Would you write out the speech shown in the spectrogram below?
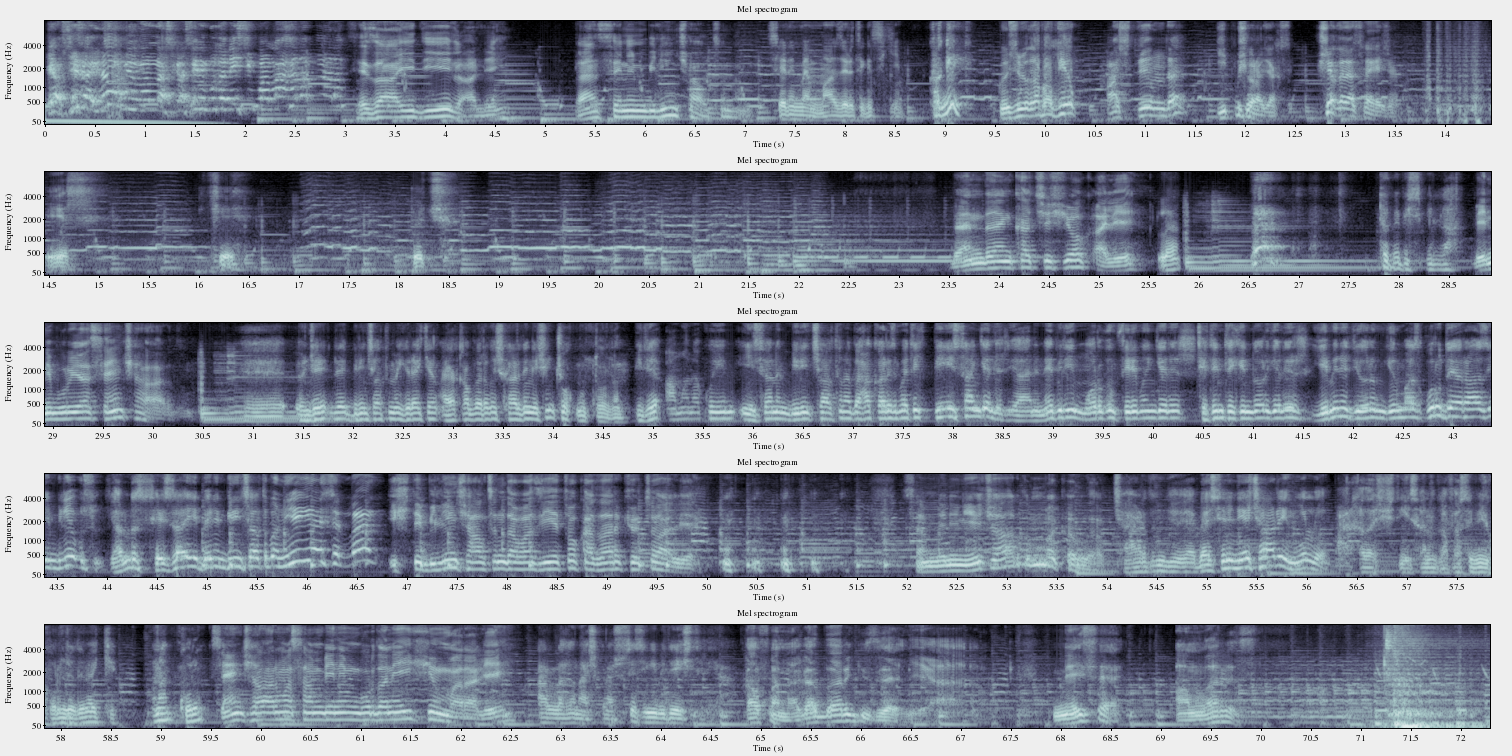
Ya Sezai ne yapıyorsun Allah aşkına? Senin burada ne işin var lan? Adam lan. Sezai değil Ali. Ben senin bilinçaltınım. Senin ben mazeretini sikeyim. Kalk git. Gözümü kapatıyorum. Açtığımda gitmiş olacaksın. Üçe kadar sayacağım. Bir, iki, üç. Benden kaçış yok Ali. Lan. Lan! Tövbe bismillah. Beni buraya sen çağırdın. Ee, öncelikle bilinçaltıma girerken ayakkabılarını çıkardığın için çok mutlu oldum. Bir de amana koyayım insanın bilinçaltına daha karizmatik bir insan gelir yani. Ne bileyim Morgan Freeman gelir, Çetin Tekindor gelir. Yemin ediyorum Yılmaz Guru'da razıyım biliyor musun? Yalnız Sezai benim bilinçaltıma niye gelsin lan? İşte bilinçaltında vaziyet o kadar kötü Ali. sen beni niye çağırdın bakalım? Çağırdın diyor ya. Ben seni niye çağırayım oğlum? Arkadaş işte insanın kafası büyük olunca demek ki. Anam kolum. Sen çağırmasan benim burada ne işim var Ali? Allah'ın aşkına şu sesini bir değiştir ya. Kafa ne kadar güzel ya. Neyse anlarız.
